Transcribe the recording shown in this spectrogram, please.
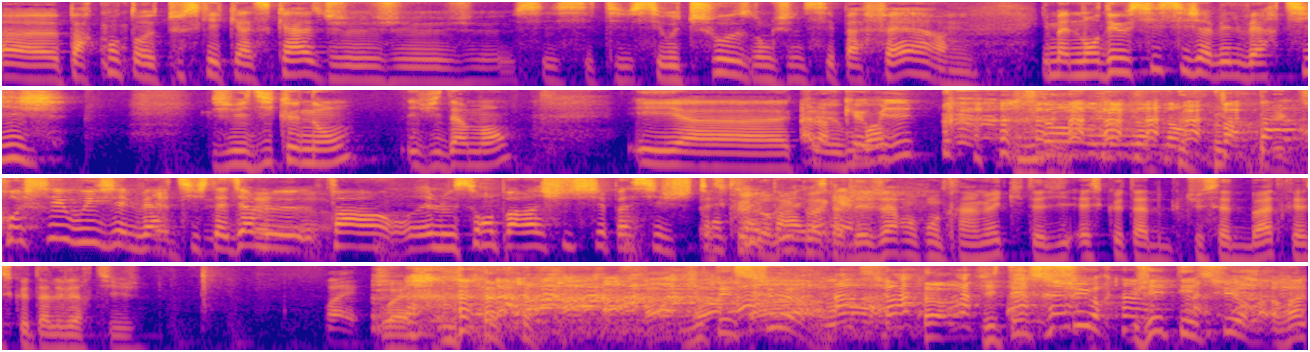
Euh, par contre, tout ce qui est cascade, je, je- je- c'est- autre chose, donc je ne sais pas faire. Il m'a demandé aussi si j'avais le vertige. Je lui ai dit que non, évidemment. Et euh, Alors que moi- oui. Non, non, non, non. Enfin, pas accroché, oui, j'ai le vertige. C'est-à-dire le, enfin, le saut en parachute, je sais pas si je Est-ce que Laurie, toi, t'as déjà rencontré un mec qui t'a dit Est-ce que t'as- tu sais te battre et est-ce que t'as le vertige? Ouais. Ouais. J'étais sûr J'étais sûr, j'étais sûr. Ra-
